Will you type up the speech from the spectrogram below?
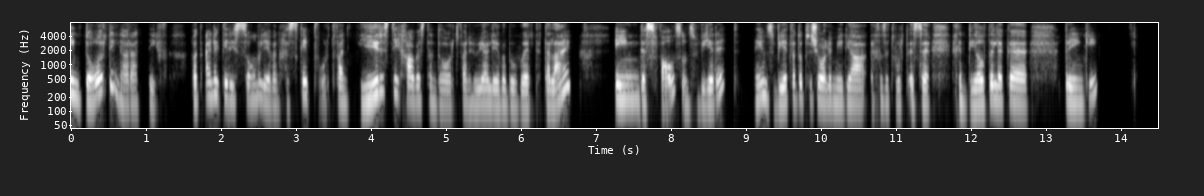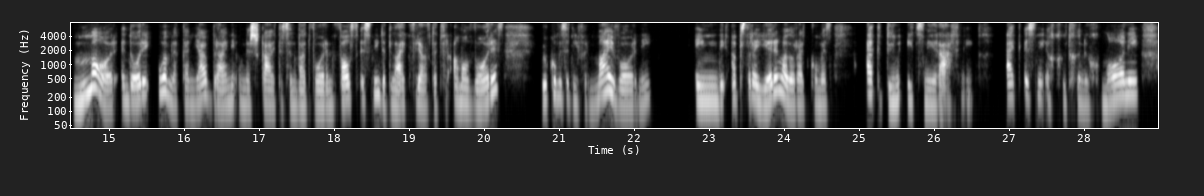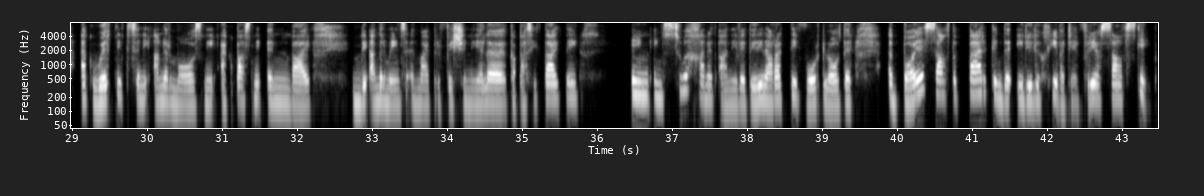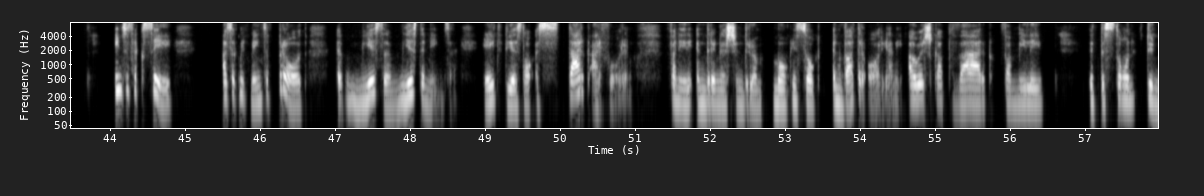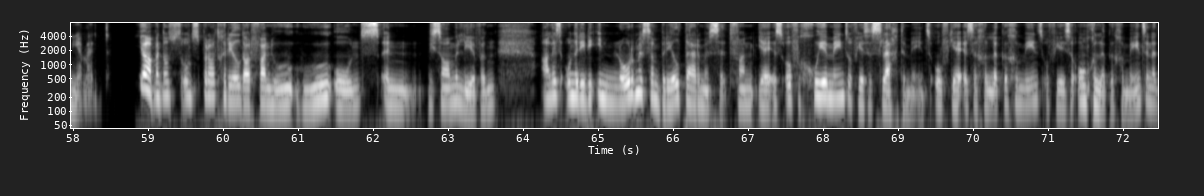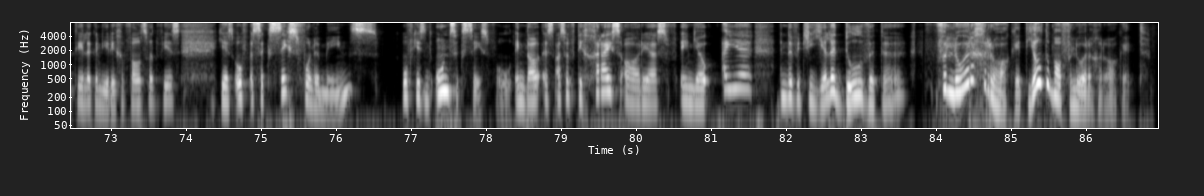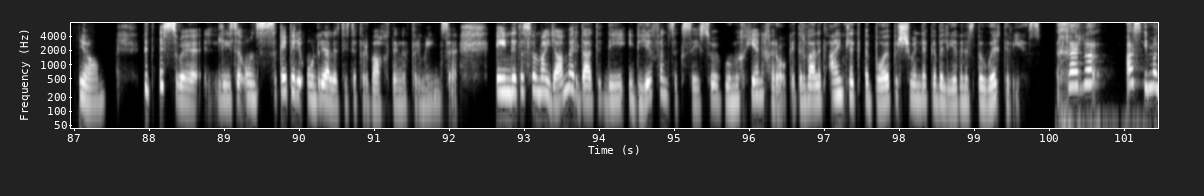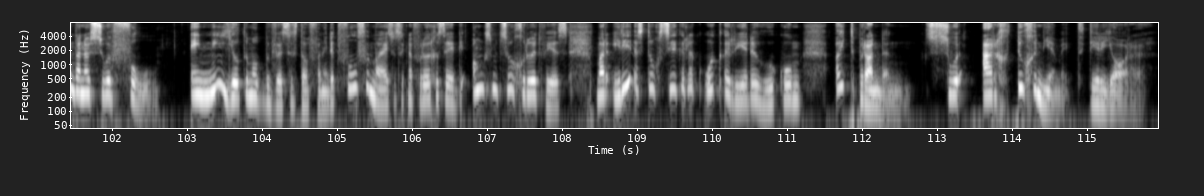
En daardie narratief wat eintlik deur die samelewing geskep word van hier is die goue standaard van hoe jou lewe behoort te lyk en dis vals ons weet dit nee ons weet wat op sosiale media gesit word is 'n gedeeltelike prentjie maar in daardie oomblik kan jou brein nie onderskei tussen wat waar en vals is nie dit lyk vir jou of dit vir almal waar is hoekom is dit nie vir my waar nie en die abstrahering wat daaruit kom is ek doen iets nie reg nie ek is nie 'n goed genoeg ma nie. Ek hoort nie tussen die ander ma's nie. Ek pas nie in by die ander mense in my professionele kapasiteit nie. En en so gaan dit aan. Jy weet, hierdie narratief word later 'n baie selfbeperkende ideologie wat jy vir jouself skep. En soos ek sê, as ek met mense praat, eh, meeste meeste mense het deesdae 'n sterk ervaring van hierdie indringersindroom. Maak nie saak in watter area nie, ouerskap, werk, familie, dit bestaan toenemend. Ja, want ons ons praat gereeld daarvan hoe hoe ons in die samelewing alles onder hierdie enorme sambreelterme sit van jy is of 'n goeie mens of jy's 'n slegte mens of jy is 'n gelukkige mens of jy's 'n ongelukkige mens en natuurlik in hierdie geval sal dit wees jy's of 'n suksesvolle mens of jy's onsuksesvol en daar is asof die grys areas en jou eie individuele doelwitte verlore geraak het, heeltemal verlore geraak het. Ja. Dit is so Lise, ons skep hierdie onrealistiese verwagtinge vir mense. En dit is vir my jammer dat die idee van sukses so homogeen geraak het terwyl dit eintlik 'n baie persoonlike belewenis behoort te wees. Gerda, as iemand dan nou so voel en nie heeltemal bewus is daarvan nie. Dit voel vir my soos ek nou vroeër gesê het, die angs moet so groot wees, maar hierdie is tog sekerlik ook 'n rede hoekom uitbranding so erg toegeneem het deur die jare.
